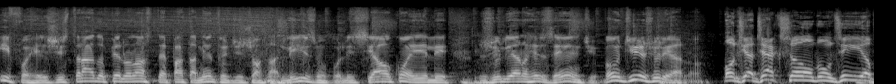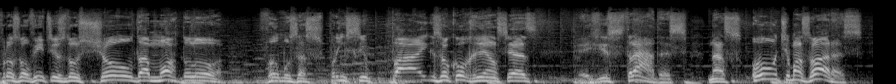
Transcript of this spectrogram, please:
e foi registrado pelo nosso departamento de jornalismo policial com ele, Juliano Rezende. Bom dia, Juliano. Bom dia, Jackson. Bom dia para os ouvintes do show da Módulo. Vamos às principais ocorrências registradas nas últimas horas.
